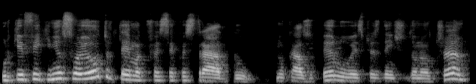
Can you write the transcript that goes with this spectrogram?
Porque fake news foi outro tema que foi sequestrado, no caso, pelo ex-presidente Donald Trump,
